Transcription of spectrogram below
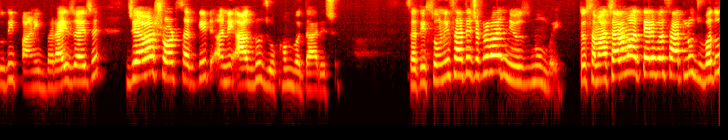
સુધી પાણી ભરાઈ જાય છે જેવા શોર્ટ સર્કિટ અને આગનું જોખમ વધારે છે. સતી સોની સાથે ચક્રવાત ન્યૂઝ મુંબઈ. તો સમાચારોમાં અત્યારે બસ આટલું જ. વધુ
